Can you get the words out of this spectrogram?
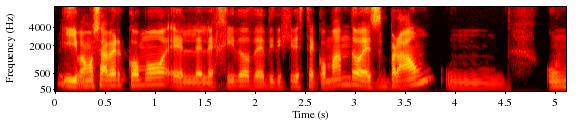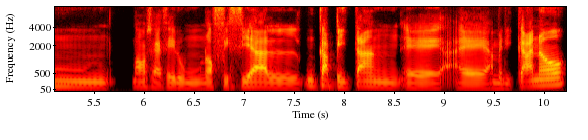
Y vamos a ver cómo el elegido de dirigir este comando es Brown, un, un, vamos a decir, un oficial, un capitán eh, eh, americano,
